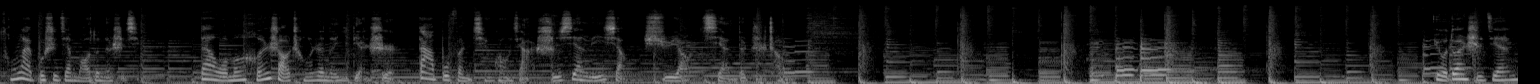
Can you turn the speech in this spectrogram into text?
从来不是件矛盾的事情，但我们很少承认的一点是，大部分情况下实现理想需要钱的支撑。有段时间，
